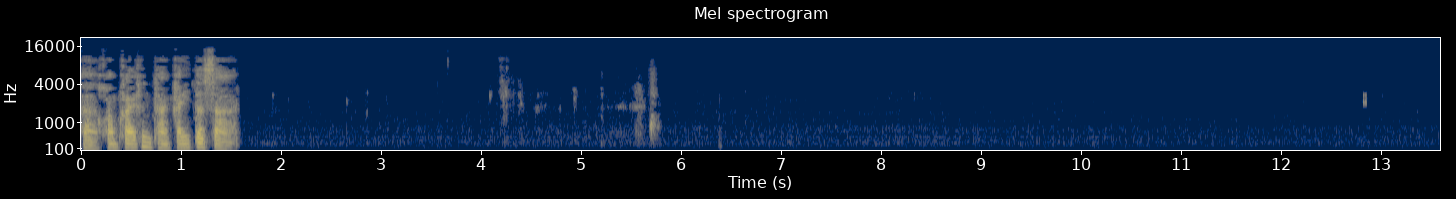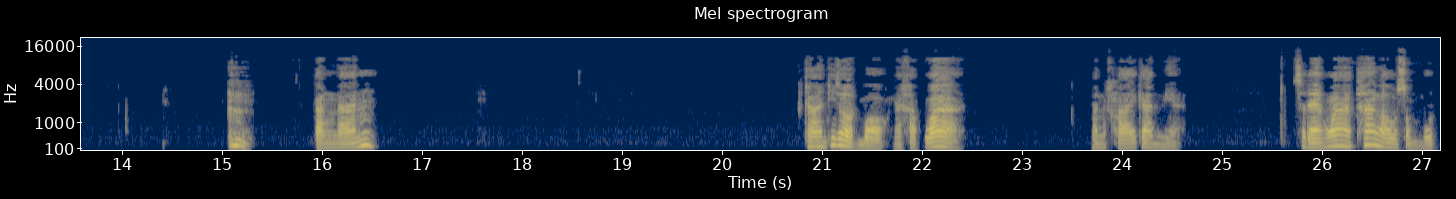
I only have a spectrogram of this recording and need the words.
อความคล้ายคลึงทางคณิตศาสตร์ ดังนั้น การที่โจทย์บอกนะครับว่ามันคล้ายกันเนี่ย แสดงว่าถ้าเราสมมุติ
